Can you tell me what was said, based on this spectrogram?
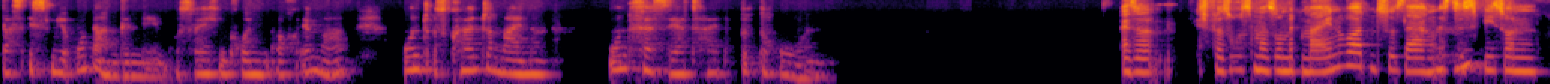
das ist mir unangenehm, aus welchen Gründen auch immer. Und es könnte meine Unversehrtheit bedrohen also ich versuche es mal so mit meinen Worten zu sagen, mhm. ist es wie so ein,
